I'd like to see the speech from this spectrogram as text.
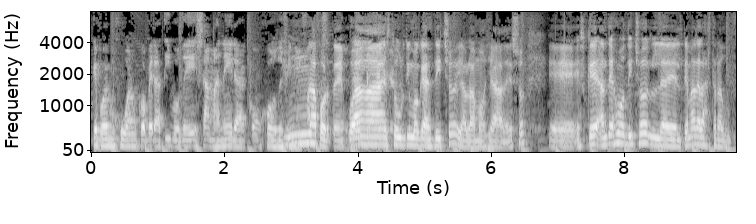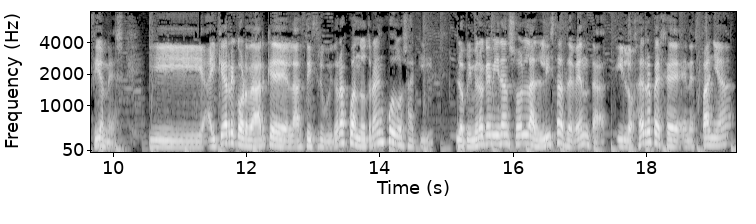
que podemos jugar un cooperativo de esa manera con juegos de Final Un Fantasy. aporte, Juan, a esto último que has dicho, y hablamos ya de eso. eh, es que antes hemos dicho el tema de las traducciones. Y hay que recordar que las distribuidoras cuando traen juegos aquí, lo primero que miran son las listas de venta. Y los RPG en España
